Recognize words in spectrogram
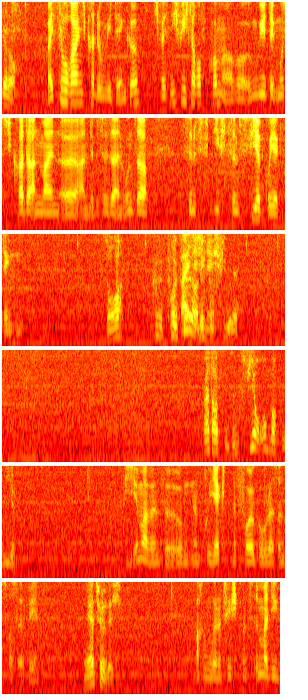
Genau. Weißt du, woran ich gerade irgendwie denke? Ich weiß nicht, wie ich darauf komme, aber irgendwie denk, muss ich gerade an mein, äh, an, beziehungsweise an unser Sims, die Sims 4 Projekt denken. So. Produzieren Weiß doch ich nicht so viel. Ja, trotzdem sind es vier nie. Wie immer, wenn wir irgendein Projekt, eine Folge oder sonst was erwähnen. Ja, natürlich. Machen wir natürlich uns immer die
